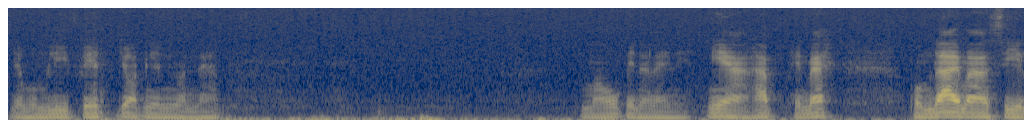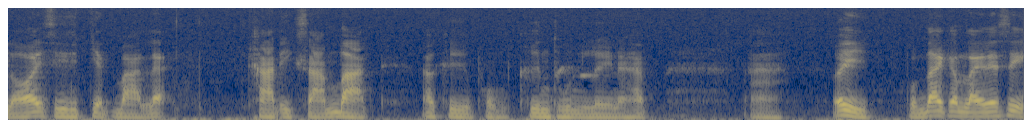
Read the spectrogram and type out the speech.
เดี๋ยวผมรีเฟซยอดเงินก่อนนะครับ เมาส์เป็นอะไรเนี่ยเนี่ยครับเห็นไหมผมได้มา 447 บาทและขาดอีก 3 บาทก็คือผมคืนทุนเลยนะครับ อ่า เอ้ย ผมได้กำไรแล้วสิ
